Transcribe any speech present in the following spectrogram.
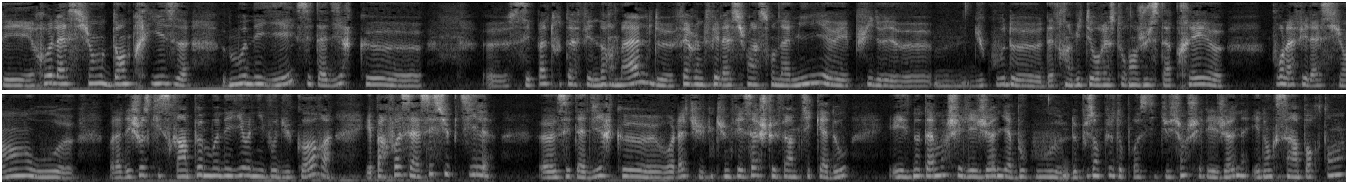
des relations d'emprise monnayées, c'est-à-dire que euh, c'est pas tout à fait normal de faire une fellation à son ami euh, et puis euh, du coup d'être invité au restaurant juste après pour la fellation ou voilà des choses qui seraient un peu monnayées au niveau du corps. Et parfois c'est assez subtil. C'est-à-dire que voilà tu, tu, me fais ça je te fais un petit cadeau. Et notamment chez les jeunes il y a beaucoup de plus en plus de prostitution chez les jeunes. Et donc c'est important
